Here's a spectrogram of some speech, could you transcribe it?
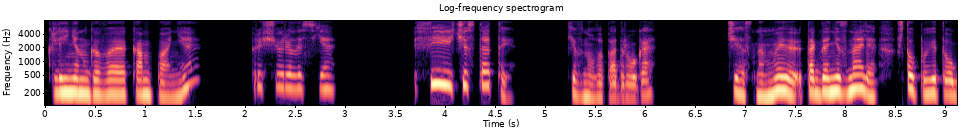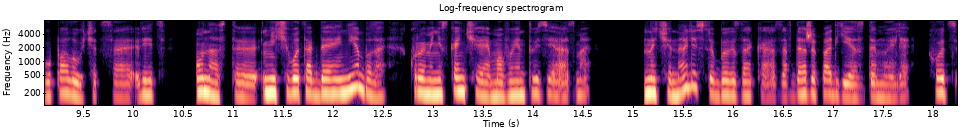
«Клининговая компания?» — прищурилась я. «Феи чистоты», — кивнула подруга. «Честно, мы тогда не знали, что по итогу получится, ведь у нас-то ничего тогда и не было, кроме нескончаемого энтузиазма. Начинали с любых заказов, даже подъезды мыли, хоть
